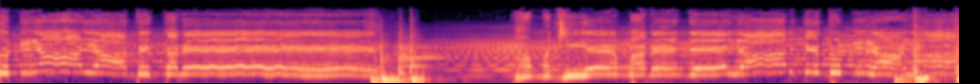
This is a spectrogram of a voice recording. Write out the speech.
दुनिया याद करे। हम जिए मरेंगे यार कि दुनिया याद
